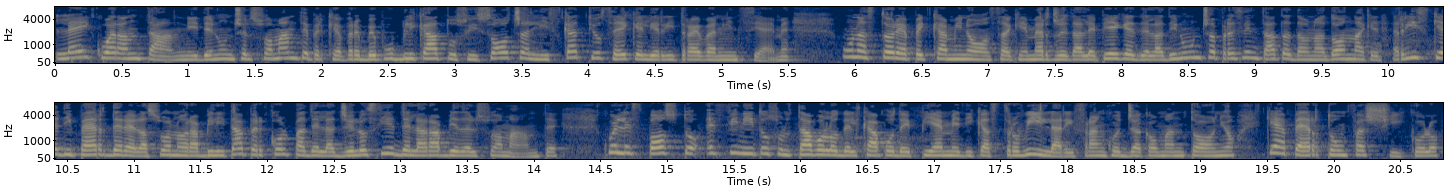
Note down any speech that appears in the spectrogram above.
Lei 40 anni, denuncia il suo amante perché avrebbe pubblicato sui social gli scatti osè che li ritraevano insieme. Una storia peccaminosa che emerge dalle pieghe della denuncia presentata da una donna che rischia di perdere la sua onorabilità per colpa della gelosia e della rabbia del suo amante. Quell'esposto è finito sul tavolo del capo dei PM di Castrovillari, Franco Giacomo Antonio, che ha aperto un fascicolo.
